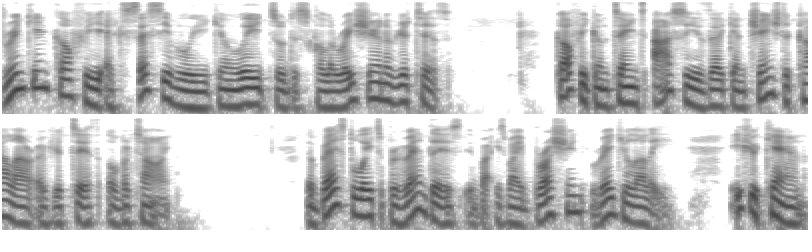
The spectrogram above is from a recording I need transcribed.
Drinking coffee excessively can lead to discoloration of your teeth. Coffee contains acids that can change the color of your teeth over time. The best way to prevent this is by brushing regularly. If you can,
